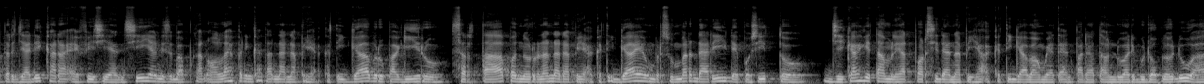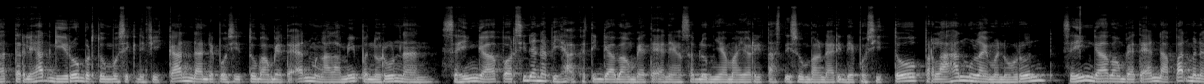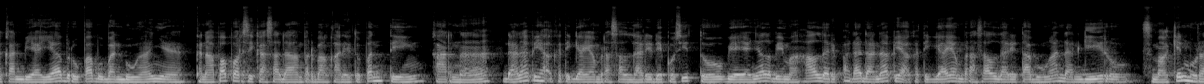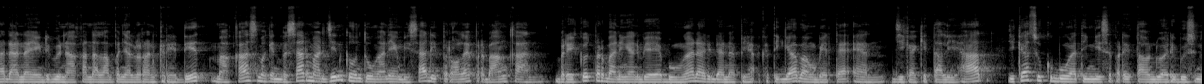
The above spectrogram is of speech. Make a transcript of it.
terjadi karena efisiensi yang disebabkan oleh peningkatan dana pihak ketiga berupa giro, serta penurunan dana pihak ketiga yang bersumber dari deposito. Jika kita melihat porsi dana pihak ketiga Bank BTN pada tahun 2022, terlihat giro bertumbuh signifikan dan deposito Bank BTN mengalami penurunan, sehingga porsi dana pihak ketiga Bank BTN yang sebelumnya mayoritas disumbang dari deposito perlahan mulai menurun, sehingga Bank BTN dapat menekan biaya berupa beban bunganya. Kenapa porsi kasa dalam perbankan perbankan itu penting karena dana pihak ketiga yang berasal dari deposito biayanya lebih mahal daripada dana pihak ketiga yang berasal dari tabungan dan giro. Semakin murah dana yang digunakan dalam penyaluran kredit, maka semakin besar margin keuntungan yang bisa diperoleh perbankan. Berikut perbandingan biaya bunga dari dana pihak ketiga Bank BTN. Jika kita lihat, jika suku bunga tinggi seperti tahun 2019,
